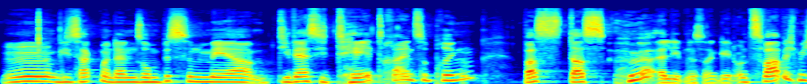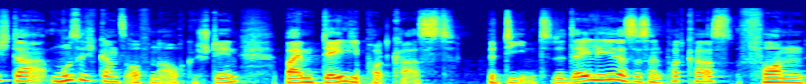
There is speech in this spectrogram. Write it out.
hm, wie sagt man denn, so ein bisschen mehr Diversität reinzubringen, was das Hörerlebnis angeht. Und zwar habe ich mich da, muss ich ganz offen auch gestehen, beim Daily Podcast bedient. The Daily, das ist ein Podcast von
